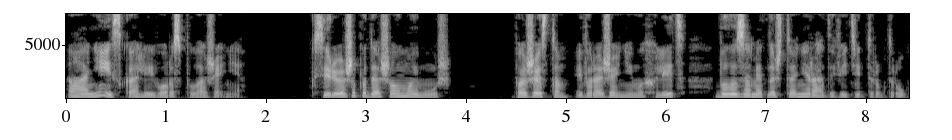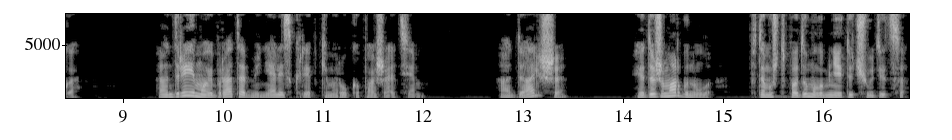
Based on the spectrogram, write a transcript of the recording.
а они искали его расположение. К Сереже подошел мой муж. По жестам и выражениям их лиц было заметно, что они рады видеть друг друга. Андрей и мой брат обменялись крепким рукопожатием. А дальше? Я даже моргнула, потому что подумала, мне это чудится.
